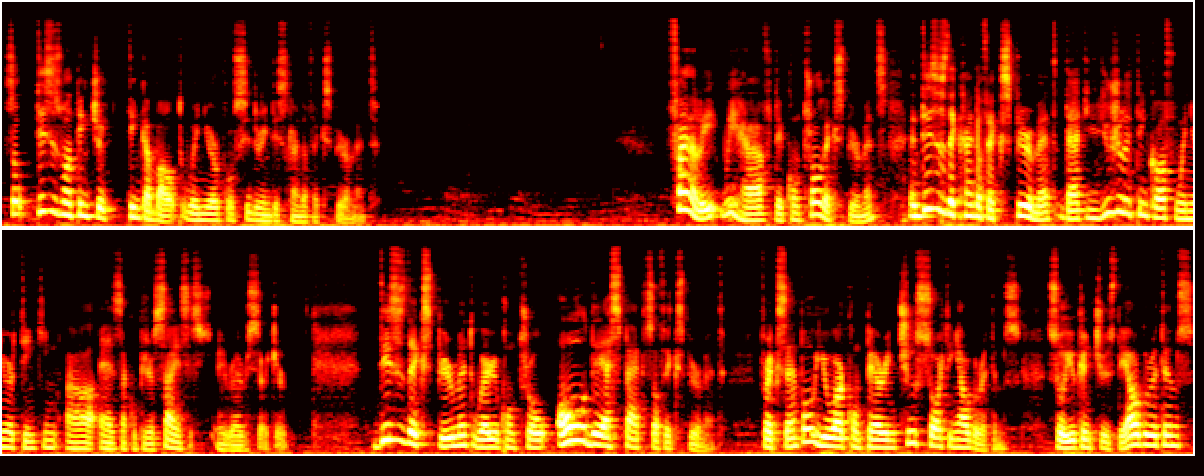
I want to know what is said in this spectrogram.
So this is one thing to think about when you're considering this kind of experiment. Finally, we have the controlled experiments, and this is the kind of experiment that you usually think of when you're thinking uh, as a computer science researcher. This is the experiment where you control all the aspects of the experiment. For example, you are comparing two sorting algorithms. So you can choose the algorithms,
